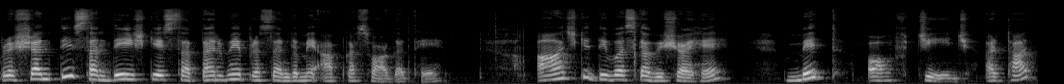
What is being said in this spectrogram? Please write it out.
प्रशांति संदेश के सत्तरवें प्रसंग में आपका स्वागत है। आज के दिवस का विषय है मिथ ऑफ़ चेंज अर्थात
